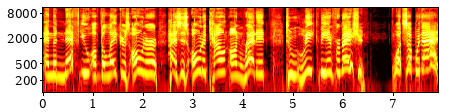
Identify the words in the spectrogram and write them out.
and the nephew of the Lakers owner has his own account on Reddit to leak the information. What's up with that?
